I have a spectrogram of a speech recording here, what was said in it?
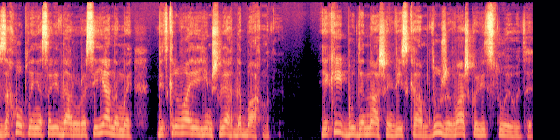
Захоплення Солідару росіянами відкриває їм шлях до Бахмута, який буде нашим військам дуже важко відстоювати,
